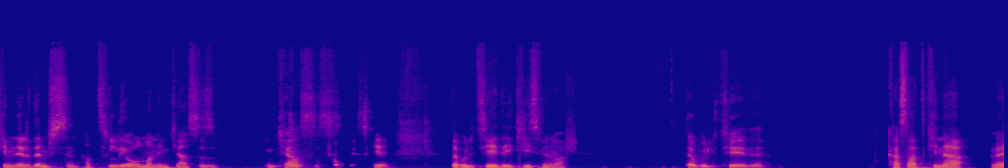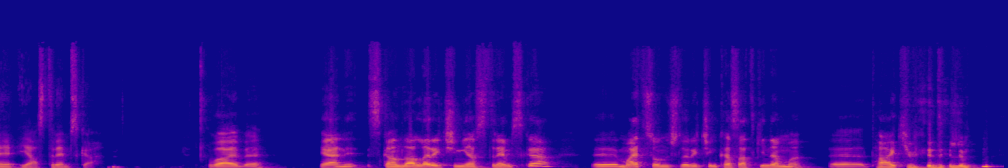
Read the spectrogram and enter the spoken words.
kimleri demişsin? Hatırlıyor olman imkansız. İmkansız. Çok, çok eski. WTA'de iki ismin var. WTA'de. Kasatkina ve Yastremska. Vay be. Yani skandallar için Yastremska, e, maç sonuçları için Kasatkina mı e, takip edelim?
